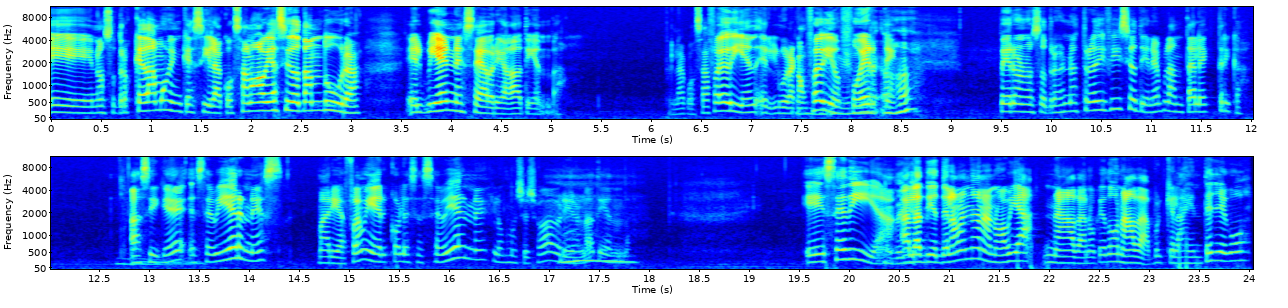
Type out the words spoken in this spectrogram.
eh, nosotros quedamos en que si la cosa no había sido tan dura, el viernes se abría la tienda. Pues la cosa fue bien, el huracán fue bien fuerte. Pero nosotros en nuestro edificio tiene planta eléctrica. Así que mm. ese viernes, María fue miércoles, ese viernes los muchachos abrieron la tienda. Mm. Ese día, a las 10 de la mañana, no había nada, no quedó nada, porque la gente llegó,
